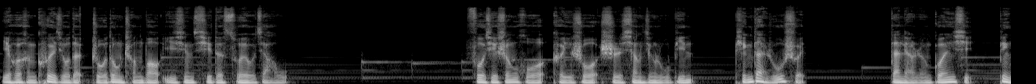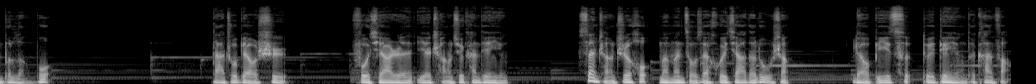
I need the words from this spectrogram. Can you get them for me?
也会很愧疚的主动承包一星期的所有家务。夫妻生活可以说是相敬如宾，平淡如水，但两人关系并不冷漠。答主表示，夫妻二人也常去看电影，散场之后慢慢走在回家的路上。聊彼此对电影的看法。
